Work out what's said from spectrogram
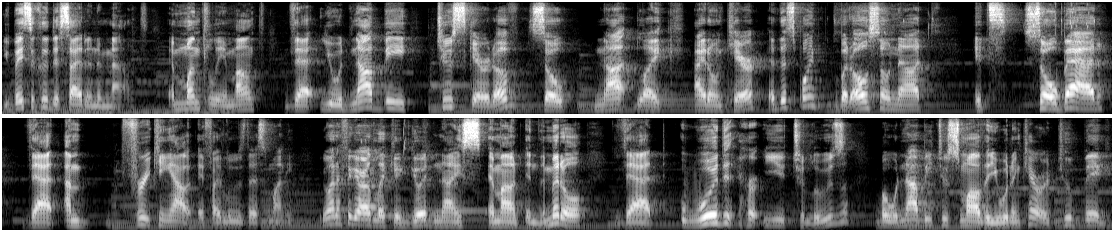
You basically decide an amount, a monthly amount that you would not be too scared of. So not like I don't care at this point, but also not it's so bad that I'm freaking out if I lose this money. You want to figure out like a good, nice amount in the middle that would hurt you to lose, but would not be too small that you wouldn't care or too big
